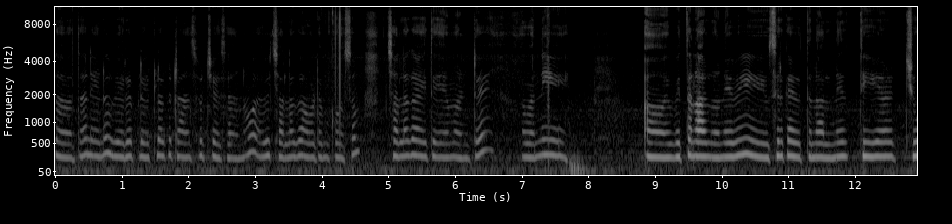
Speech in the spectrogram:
తర్వాత నేను వేరే ప్లేట్లోకి ట్రాన్స్ఫర్ చేశాను. అవి చల్లగా అవడం కోసం. చల్లగా అయితే ఏమంటే అవన్నీ విత్తనాలు అనేవి ఉసిరికాయ విత్తనాలు అనేవి తీయచ్చు.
